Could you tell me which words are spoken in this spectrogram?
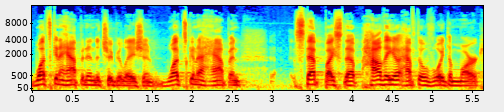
what's going to happen in the tribulation, what's going to happen step by step how they have to avoid the mark.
